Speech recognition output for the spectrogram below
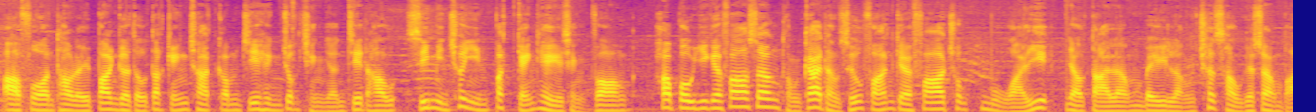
阿富汗塔利班嘅道德警察禁止庆祝情人节后，市面出现不景气嘅情况。哈布尔嘅花商同街头小贩嘅花束位有大量未能出售嘅商品。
